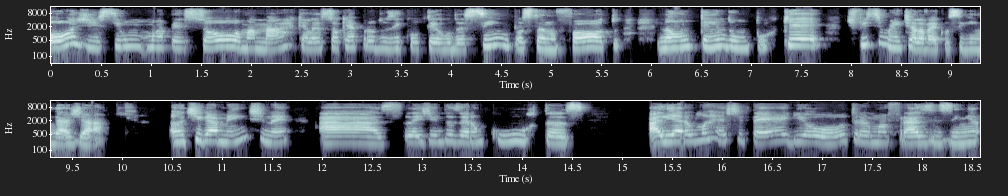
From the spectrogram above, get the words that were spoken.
Hoje, se uma pessoa, uma marca, ela só quer produzir conteúdo assim, postando foto, não tendo um porquê, dificilmente ela vai conseguir engajar. Antigamente, né, as legendas eram curtas, ali era uma hashtag ou outra, uma frasezinha.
